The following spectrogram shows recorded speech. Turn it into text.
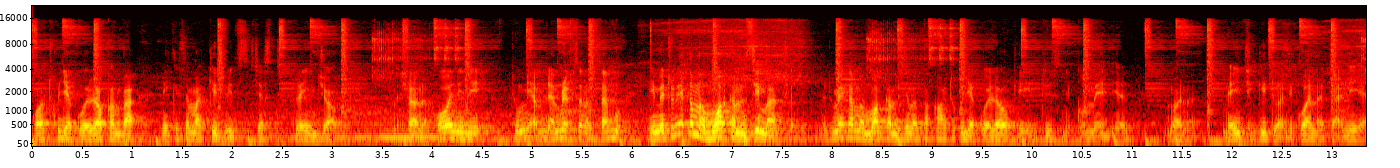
kwa watu kuja kuelewa kwamba nikisema kitu it's just plain job. Umeshaona? Kwa hiyo nilitumia muda mrefu sana, kwa sababu imetumia kama mwaka mzima actually, imetumia kama mwaka mzima mpaka watu kuja kuelewa okay, this ni comedian, umeona, na hichi kitu alikuwa anatania.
